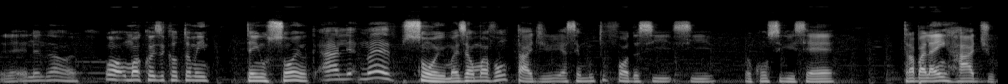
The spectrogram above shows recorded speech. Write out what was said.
ele, ele é da hora. Ó, uma coisa que eu também tenho sonho, ali- não é sonho, mas é uma vontade. Ia ser muito foda se, se eu conseguisse. É trabalhar em rádio.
